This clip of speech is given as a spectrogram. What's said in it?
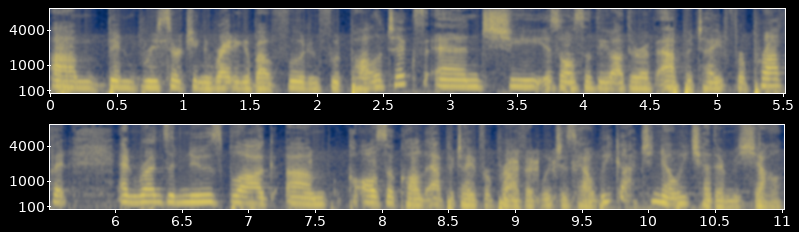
um, been researching and writing about food and food politics, and she is also the author of Appetite for Profit and runs a news blog um, also called Appetite for Profit, which is how we got to know each other, Michele.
